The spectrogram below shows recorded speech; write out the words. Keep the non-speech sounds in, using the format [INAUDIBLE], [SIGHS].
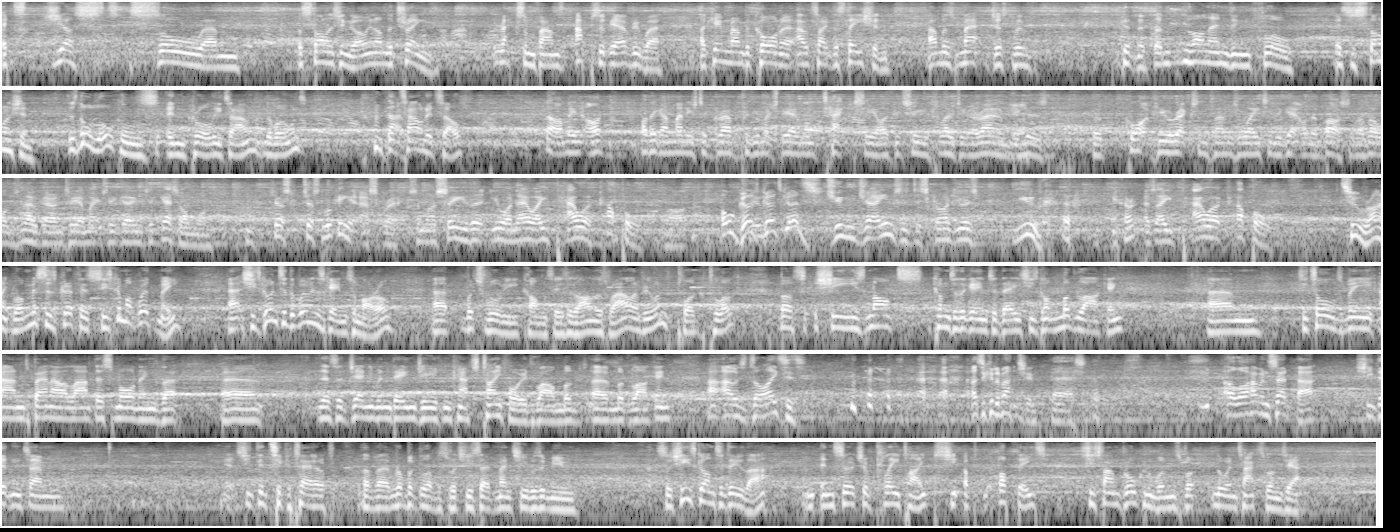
it's just so um, astonishing going on the train. Wrexham fans absolutely everywhere. I came around the corner outside the station and was met just with goodness, the non-ending flow. It's astonishing. There's no locals in Crawley Town at the moment. [LAUGHS] the No. town itself. No, I mean, I, I think I managed to grab pretty much the only taxi I could see floating around because were quite a few Wrexham fans waiting to get on the bus, and I thought, well, there's no guarantee I'm actually going to get on one. Just, just looking at Ask Wrexham, I see that you are now a power couple, Mark. Oh, good, good, good. June James has described you as you [LAUGHS] as a power couple. Too right. Well, Mrs. Griffiths, she's come up with me. Uh, she's going to the women's game tomorrow, uh, which will be commentated on as well. Everyone, plug, plug. But she's not come to the game today. She's gone mudlarking. Um, she told me and Ben, our lad, this morning that uh, there's a genuine danger you can catch typhoid while mud, uh, mudlarking. I, I was delighted, [LAUGHS] as you can imagine. Yes. Although having said that, she didn't. Um, yeah, she did take a pair of, of uh, rubber gloves, which she said meant she was immune. So she's gone to do that in, in search of clay pipes. She up, update. She's found broken ones, but no intact ones yet.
